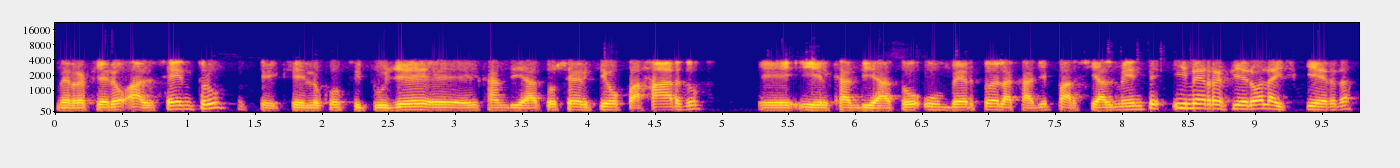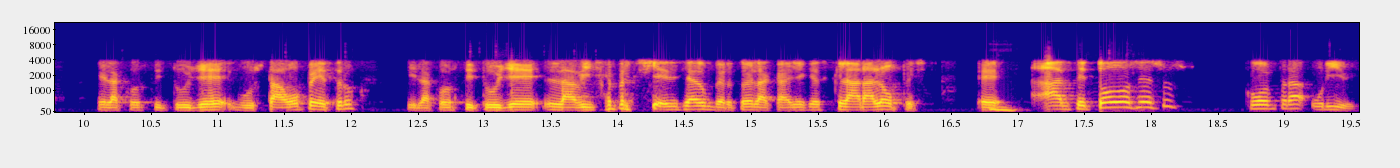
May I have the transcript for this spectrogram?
Me refiero al centro, que, lo constituye eh, el candidato Sergio Fajardo eh, y el candidato Humberto de la Calle parcialmente. Y me refiero a la izquierda, que la constituye Gustavo Petro y la constituye la vicepresidencia de Humberto de la Calle, que es Clara López. Eh, ante todos esos, contra Uribe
